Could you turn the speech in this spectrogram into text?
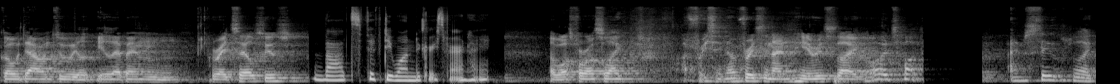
go down to 11 grades Celsius. That's 51 degrees Fahrenheit. It was for us like, I'm freezing, I'm freezing. I'm here. It's like, oh, it's hot. I'm still like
